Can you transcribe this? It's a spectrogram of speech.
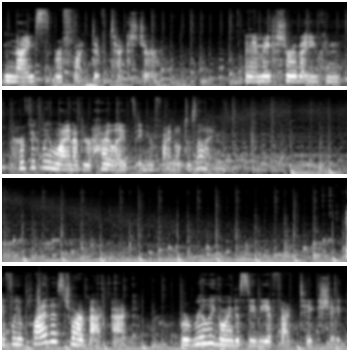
nice reflective texture. And it makes sure that you can perfectly line up your highlights in your final design. If we apply this to our backpack, we're really going to see the effect take shape.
